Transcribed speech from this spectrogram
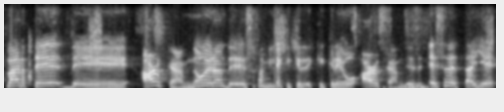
parte de Arkham, ¿no? Era de esa familia que, cre- que creó Arkham. Es- ese detalle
